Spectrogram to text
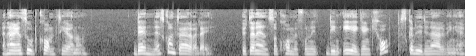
Men Herrens ord kom till honom. Denne ska inte ärva dig, utan en som kommer från din egen kropp ska bli din arvinge.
